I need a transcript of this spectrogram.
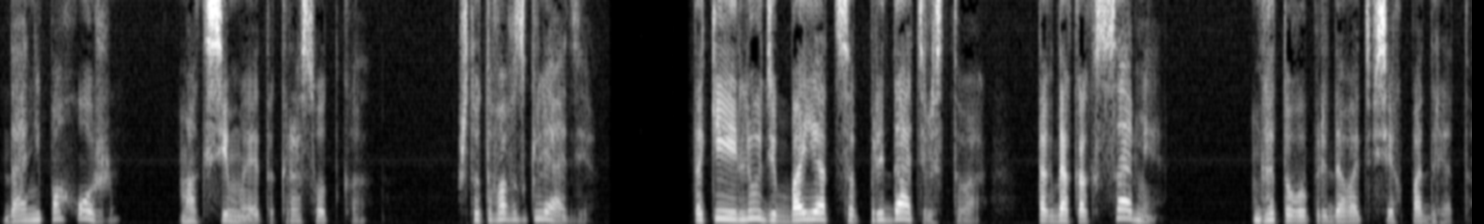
Да, они похожи. Максим и эта красотка. Что-то во взгляде. Такие люди боятся предательства, тогда как сами готовы предавать всех подряд.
